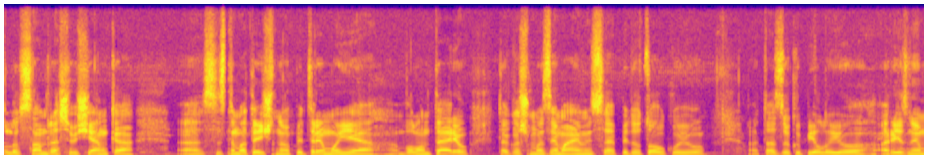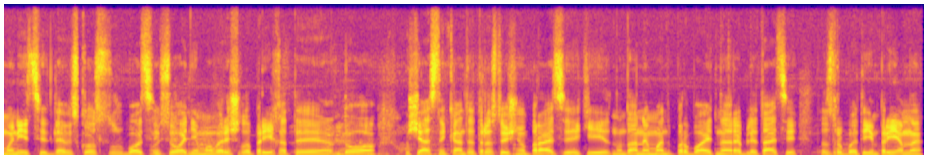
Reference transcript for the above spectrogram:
Олександра Шевченка е, систематично підтримує волонтерів. Також ми займаємося підготовкою е, та закупівлею різної амуніції для військовослужбовців. Сьогодні ми вирішили приїхати до учасників антитерористичної операції, які на даний момент перебувають на реабілітації, та зробити їм приємне.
